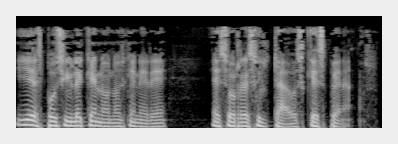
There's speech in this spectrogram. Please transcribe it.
y es posible que no nos genere esos resultados que esperamos.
